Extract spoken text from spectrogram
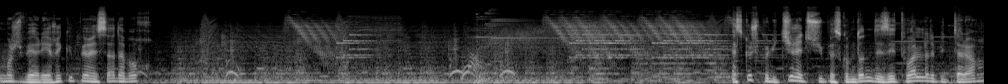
Moi, je vais aller récupérer ça d'abord. Est-ce que je peux lui tirer dessus Parce qu'on me donne des étoiles depuis tout à l'heure.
